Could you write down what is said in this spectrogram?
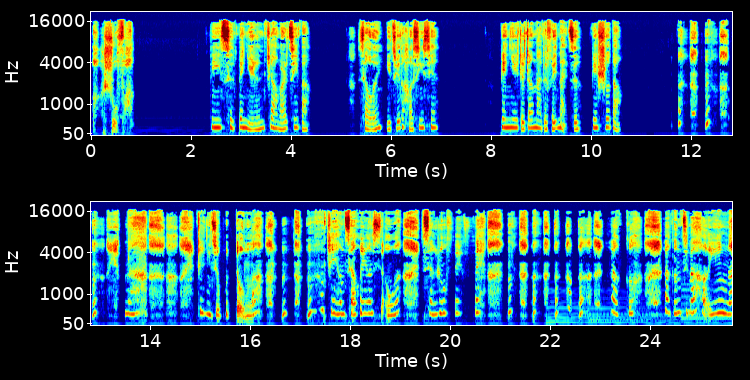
哦，舒服。第一次被女人这样玩鸡巴，小文也觉得好新鲜，边捏着张娜的肥奶子边说道：“嗯嗯嗯妈，这你就不懂了，才会让小文想入非非。老公，老公鸡巴好硬啊，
